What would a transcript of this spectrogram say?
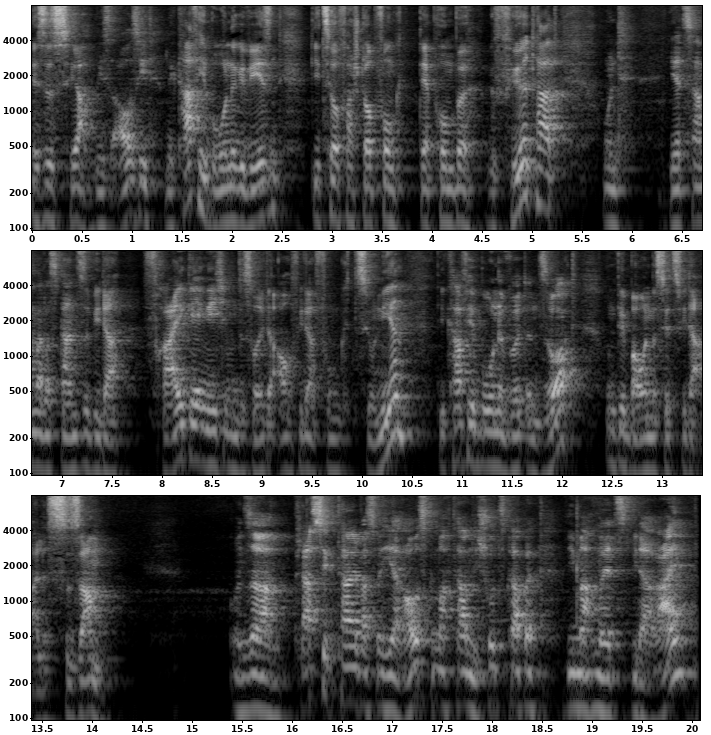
ist es, ja, wie es aussieht, eine Kaffeebohne gewesen, die zur Verstopfung der Pumpe geführt hat. Und jetzt haben wir das Ganze wieder freigängig und es sollte auch wieder funktionieren. Die Kaffeebohne wird entsorgt und wir bauen das jetzt wieder alles zusammen. Unser Plastikteil, was wir hier rausgemacht haben, die Schutzkappe, die machen wir jetzt wieder rein.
